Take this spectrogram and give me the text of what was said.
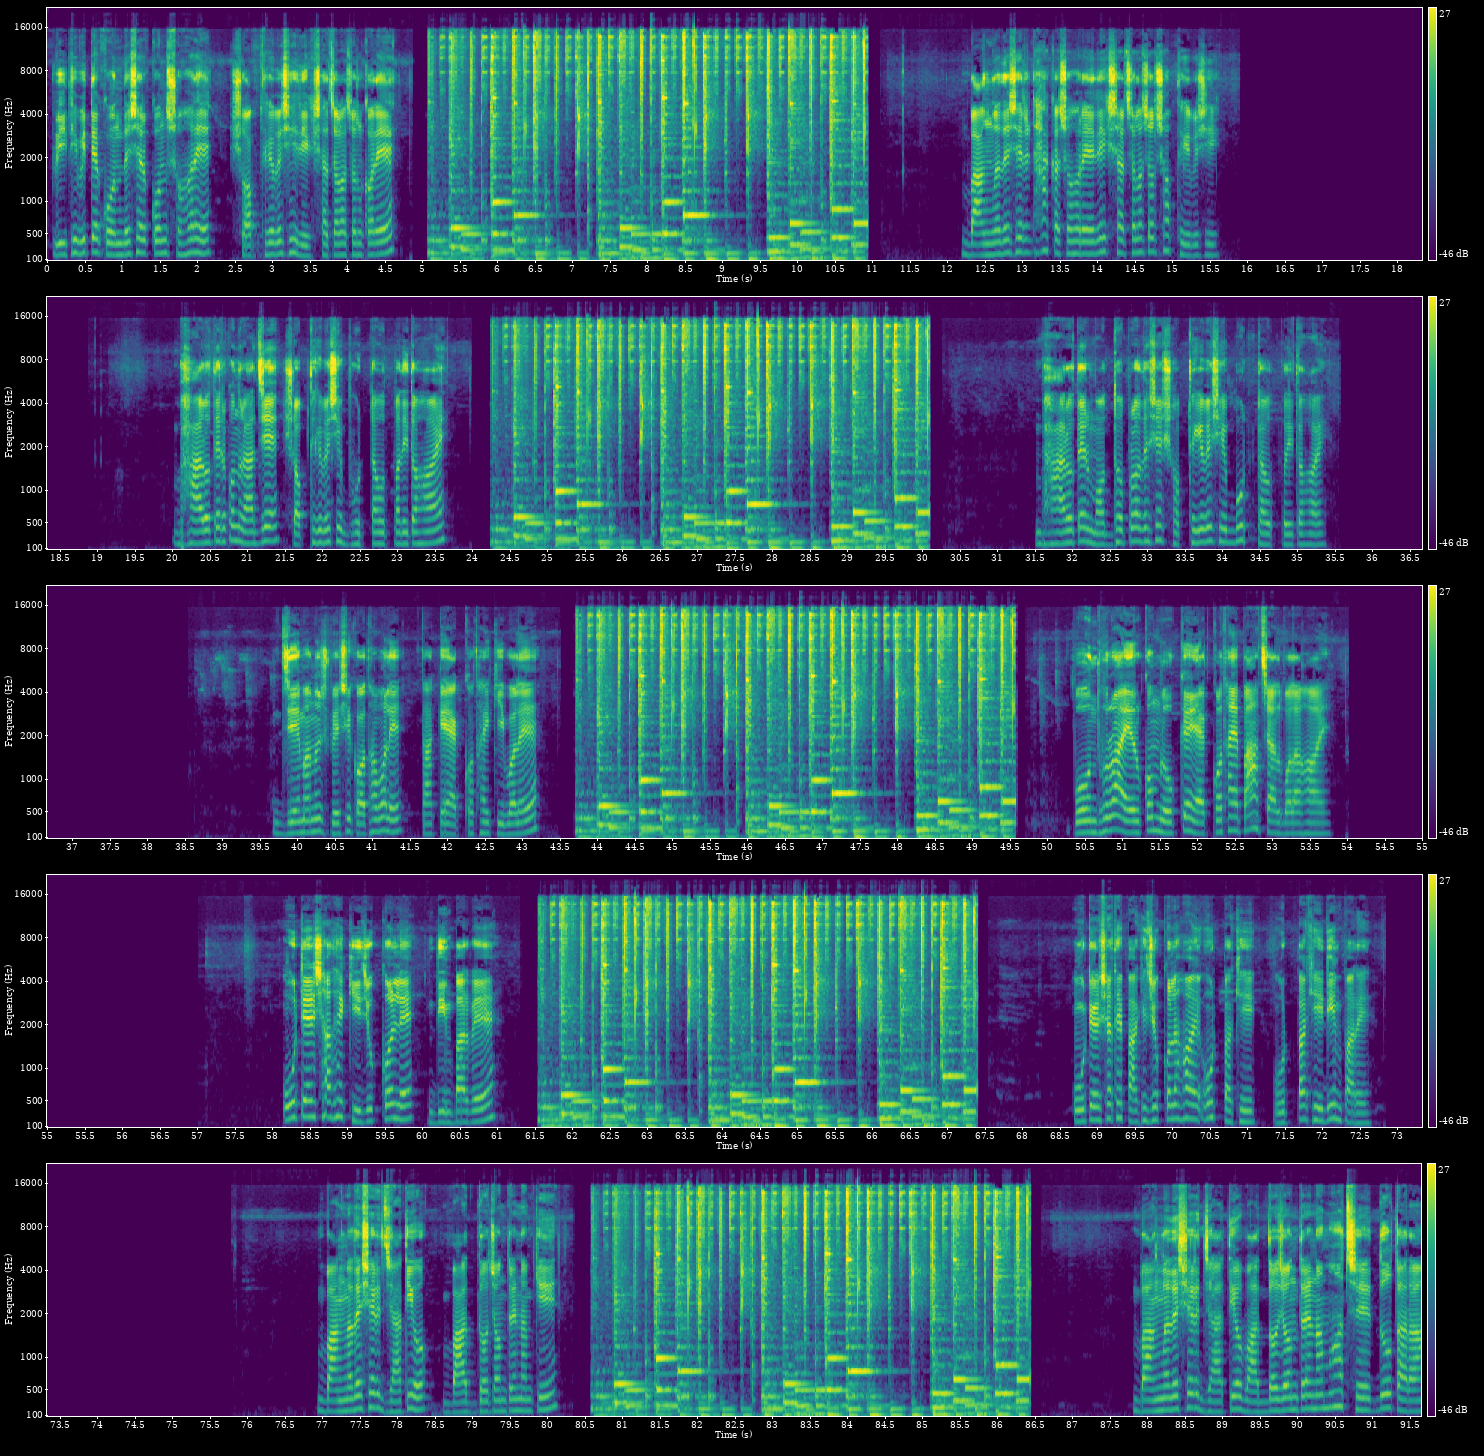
পৃথিবীতে কোন দেশের কোন শহরে সব থেকে বেশি রিক্সা চলাচল করে? বাংলাদেশের ঢাকা শহরে রিক্সার চলাচল সব থেকে বেশি। ভারতের কোন রাজ্যে সব থেকে বেশি ভুট্টা উৎপাদিত হয়? ভারতের মধ্যপ্রদেশে সব থেকে বেশি ভুট্টা উৎপাদিত হয়। যে মানুষ বেশি কথা বলে তাকে এক কথায় কি বলে? বন্ধুরা, এরকম লোককে এক কথায় পাঁচাল বলা হয়। উটের সাথে কি যোগ করলে ডিম পারবে? উটের সাথে পাখি যোগ করলে হয় উট পাখি। উট পাখি, ডিম পারে বাংলাদেশের জাতীয় বাদ্যযন্ত্রের নাম কি? বাংলাদেশের জাতীয় বাদ্যযন্ত্রের নাম হচ্ছে দোতারা।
